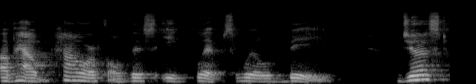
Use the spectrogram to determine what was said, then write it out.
of how powerful this eclipse will be, just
